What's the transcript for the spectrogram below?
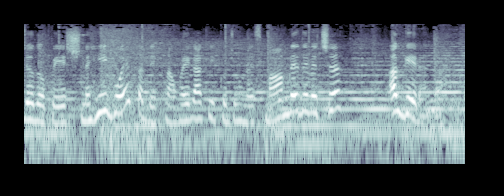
ਜਦੋਂ ਪੇਸ਼ ਨਹੀਂ ਹੋਏ ਤਾਂ ਦੇਖਣਾ ਹੋਏਗਾ ਕਿ ਕੁਝ ਹੁਣ ਇਸ ਮਾਮਲੇ ਦੇ ਵਿੱਚ ਅੱਗੇ ਰਹਿੰਦਾ ਹੈ।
